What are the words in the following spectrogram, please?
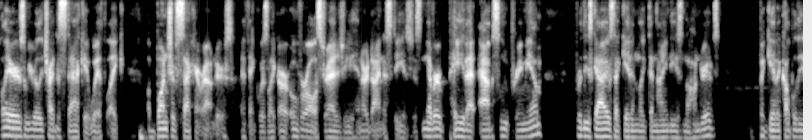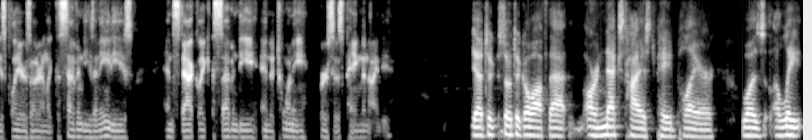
players. We really tried to stack it with like a bunch of second rounders, I think was like our overall strategy in our dynasty is just never pay that absolute premium for these guys that get in like the 90s and the hundreds, but get a couple of these players that are in like the 70s and 80s and stack like a 70 and a 20 versus paying the 90. Yeah, to, so to go off that, our next highest paid player was a late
